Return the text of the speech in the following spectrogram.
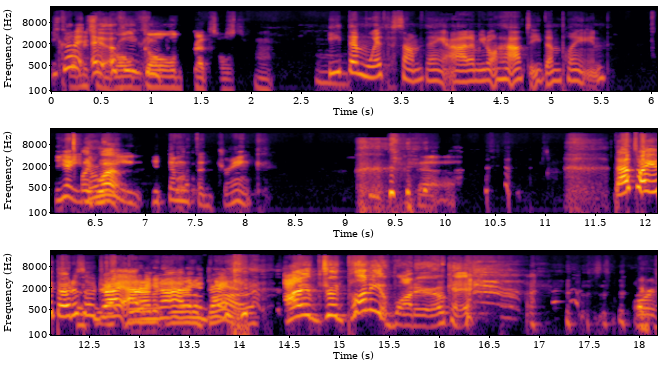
you gotta me some uh, okay, rolled you can gold pretzels. Mm. eat them with something, Adam. You don't have to eat them plain. Yeah, you Like normally what? eat them with a drink. Yeah. That's why your throat is so Like, dry, you're Adam. at You're not you're having at a drink. I've drank plenty of water. Okay. or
